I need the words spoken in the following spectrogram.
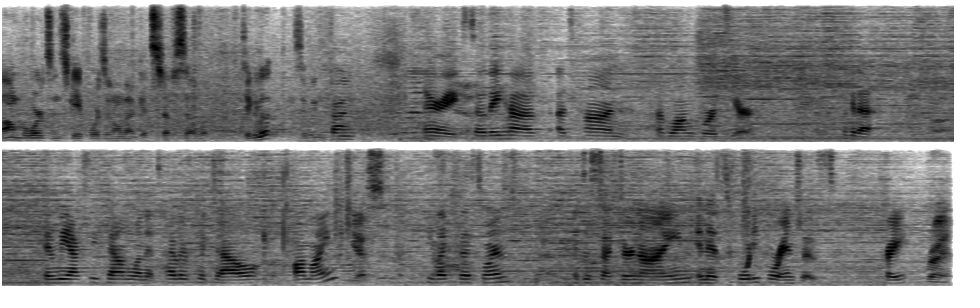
longboards and skateboards and all that good stuff. So we'll take a look, see what we can find. All right, so they have a ton of longboards here. Look at that. And we actually found one that Tyler picked out online. Yes. He liked this one. It's a Sector 9 and it's 44 inches, right? Right.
